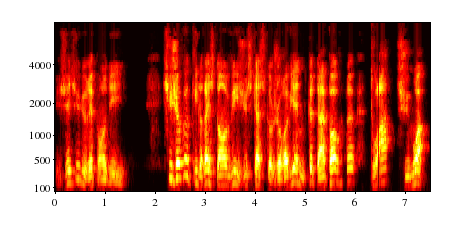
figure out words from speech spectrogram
Jésus lui répondit. Si je veux qu'il reste en vie jusqu'à ce que je revienne, que t'importe, toi, suis-moi.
